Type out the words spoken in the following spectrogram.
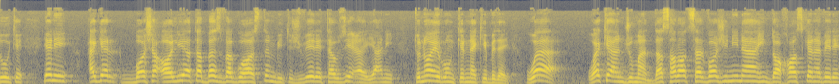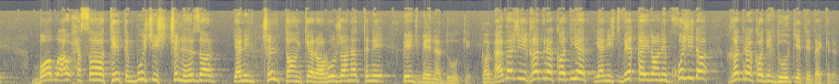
دووکێ یعنی ئەگەر باشە عالیە تا بەس بە گوهاستن بی تژێرێ تەوزیع یعنی تونای ڕوونکردنەکی بدەیت و وەکە ئەنجومەن دا سەڵات سەرواژی نینە هینداخواستکە نەبێرێ باب و ئەو حسا تێتم بوشیش چهزار یعنی چل تانکەرە ڕۆژانە تنێ پێنج بێنە دووکێ ئەڤژی غەدرە کادیەت یانیشت بێ قەیرانێ بخۆشی دا غەدرە کادیل دووکێ تێتەکردن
